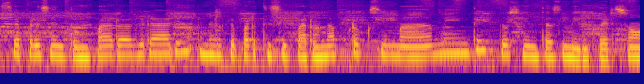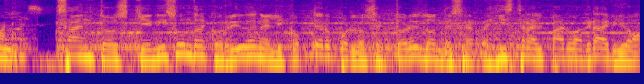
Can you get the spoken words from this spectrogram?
se presentó un paro agrario en el que participaron aproximadamente 200.000 personas. Santos, quien hizo un recorrido en helicóptero por los sectores donde se registra el paro agrario,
